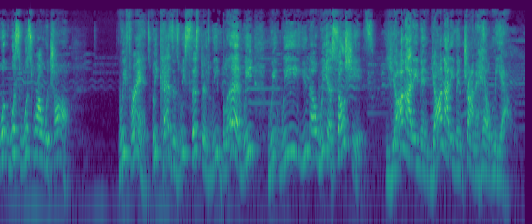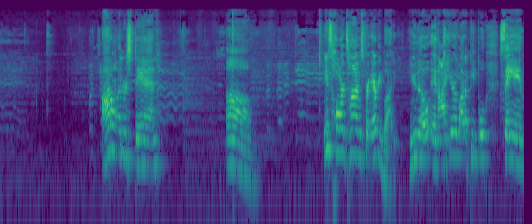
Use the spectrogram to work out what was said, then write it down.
what, what's what's wrong with y'all? We friends, we cousins, we sisters, we blood, we we we you know, we associates. Y'all not even y'all not even trying to help me out. I don't understand. Um, it's hard times for everybody, you know, and I hear a lot of people saying,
